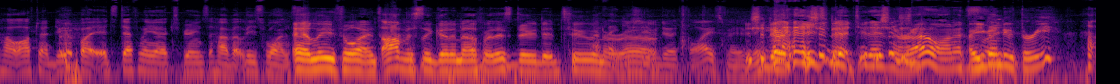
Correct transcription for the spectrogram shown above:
how often I do it, but it's definitely an experience to have at least once. at least once. Obviously good enough for this dude did two in I a think you should even do it twice, maybe. You should do it- you should do it- two days in a row, honestly. Are you gonna do three?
